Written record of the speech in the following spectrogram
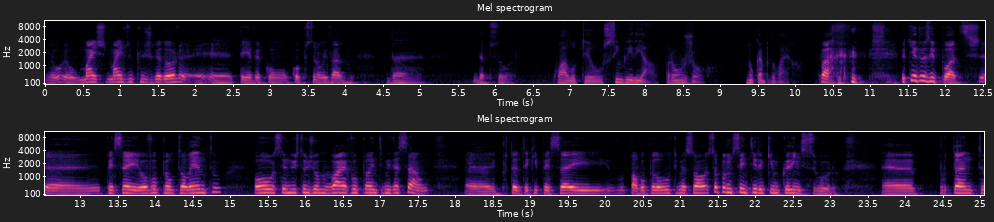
eu, eu mais, mais do que o jogador, é, é, tem a ver com, com a personalidade da, da pessoa. Qual o teu 5 ideal para um jogo no campo do bairro? Pá, eu tinha duas hipóteses. Uh, pensei, ou vou pelo talento, ou sendo isto um jogo de bairro, vou pela intimidação. Uh, portanto, aqui pensei, pá, vou pela última só, só para me sentir aqui um bocadinho seguro. Uh, Portanto,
